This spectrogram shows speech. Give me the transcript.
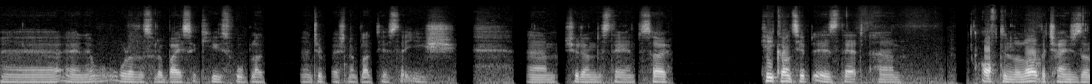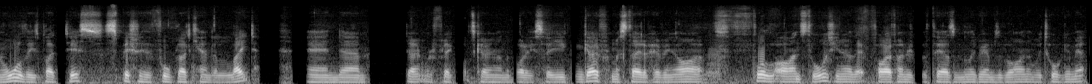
uh, and what are the sort of basic useful blood interpretation of blood tests that you sh um, should understand. So, key concept is that um, often a lot of the changes on all of these blood tests, especially the full blood count, are late and um, don't reflect what's going on in the body. So you can go from a state of having iron, full iron stores, you know, that 500 to 1,000 milligrams of iron that we're talking about,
